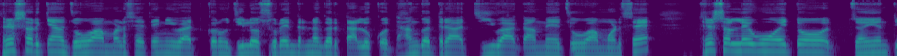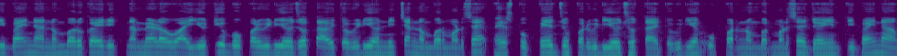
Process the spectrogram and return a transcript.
થ્રેશર ક્યાં જોવા મળશે તેની વાત કરું. જિલ્લો સુરેન્દ્રનગર તાલુકો ધાંગધ્રા જીવા ગામે જોવા મળશે. થ્રેશર લેવું હોય તો જયંતિભાઈના નંબર કઈ રીતના મેળવવા યુટ્યુબ ઉપર વીડિયો જોતા હોય તો વીડિયો નીચે નંબર મળશે. ફેસબુક પેજ ઉપર વીડિયો જોતા હોય તો વીડિયો ઉપર નંબર મળશે. જયંતિભાઈના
